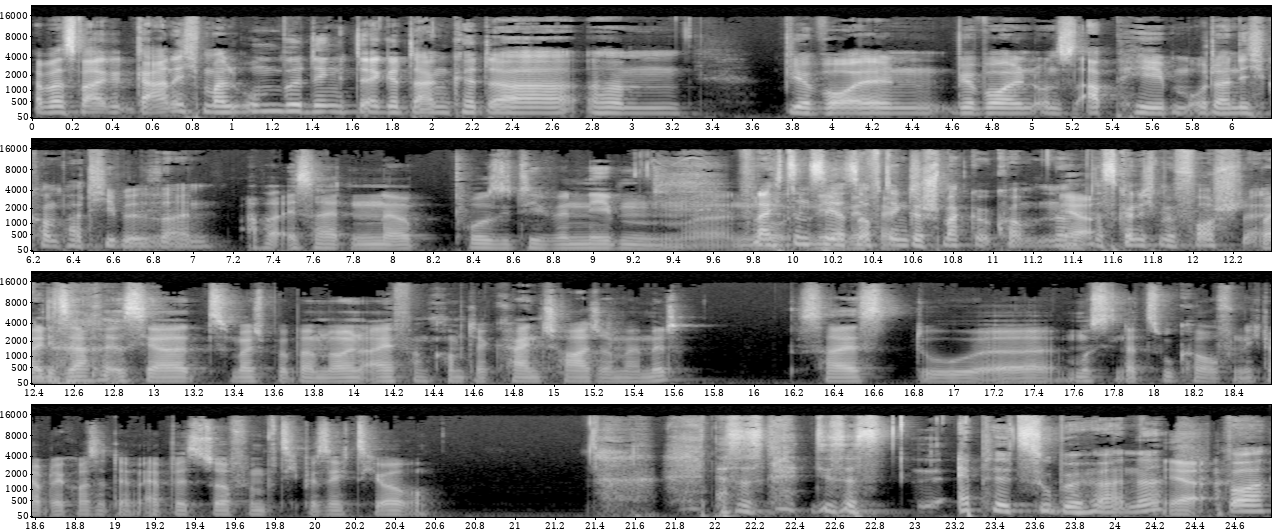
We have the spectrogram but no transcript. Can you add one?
Aber es war gar nicht mal unbedingt der Gedanke da, ähm, wir wollen, wir wollen uns abheben oder nicht kompatibel sein. Aber ist halt eine positive Neben. Äh, Vielleicht sind sie jetzt auf den. Geschmack gekommen, ne? Ja. Das könnte ich mir vorstellen. Weil die Sache ist ja, zum Beispiel beim neuen iPhone kommt ja kein Charger mehr mit. Das heißt, du äh, musst ihn dazu kaufen. Ich glaube, der kostet im Apple Store 50 bis 60 Euro. Das ist dieses Apple-Zubehör, ne? Ja. Boah,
